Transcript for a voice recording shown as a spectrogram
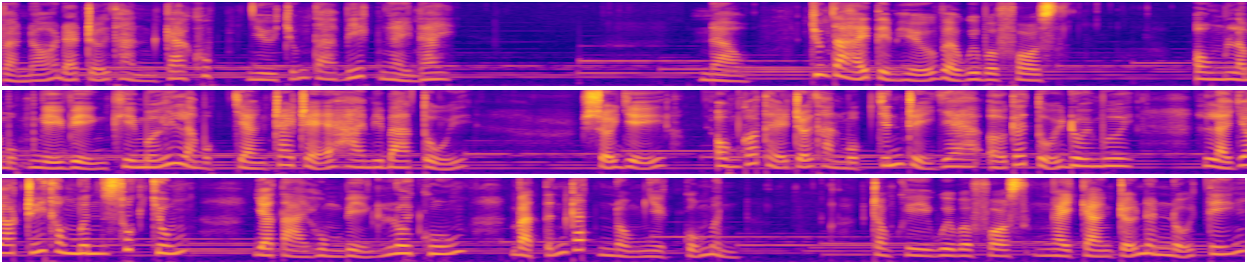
và nó đã trở thành ca khúc như chúng ta biết ngày nay nào chúng ta hãy tìm hiểu về wilberforce Ông là một nghị viện khi mới là một chàng trai trẻ 23 tuổi. Sở dĩ ông có thể trở thành một chính trị gia ở cái tuổi đôi mươi là do trí thông minh xuất chúng, do tài hùng biện lôi cuốn và tính cách nồng nhiệt của mình. Trong khi Wilberforce ngày càng trở nên nổi tiếng,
